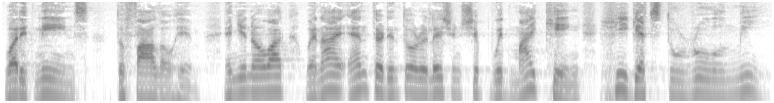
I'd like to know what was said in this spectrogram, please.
what it means to follow Him. And you know what? When I entered into a relationship with my King, He gets to rule me.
